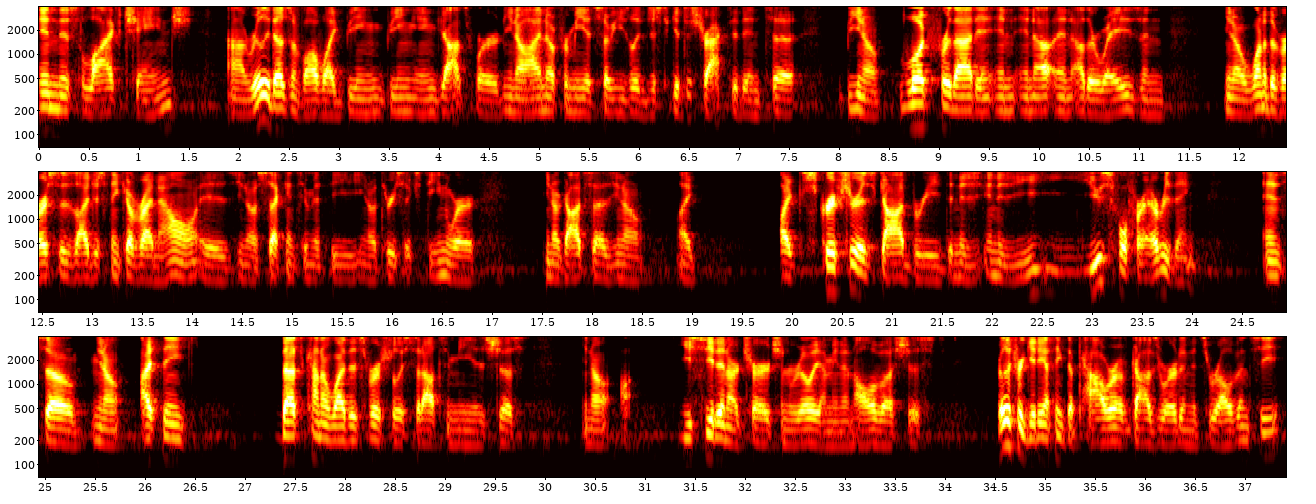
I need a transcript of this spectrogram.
in this life change uh, really does involve like being being in God's word. You know I know for me it's so easily just to get distracted and to you know look for that in in, in, uh, in other ways. And you know one of the verses i just think of right now is you know second timothy you know 316 where you know god says you know like like scripture is god breathed and is and is useful for everything. And so you know i think that's kind of why this verse really stood out to me is just you know uh, you see it in our church and really i mean in all of us just really forgetting i think the power of god's word and its relevancy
